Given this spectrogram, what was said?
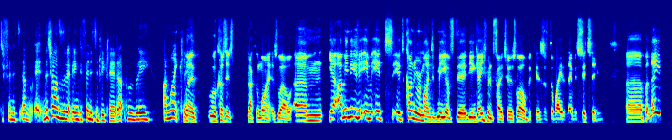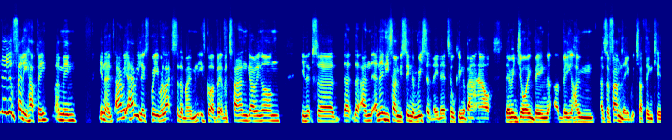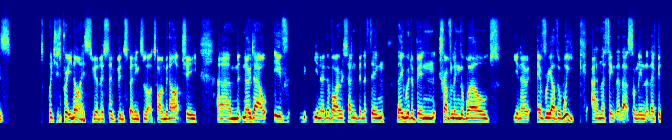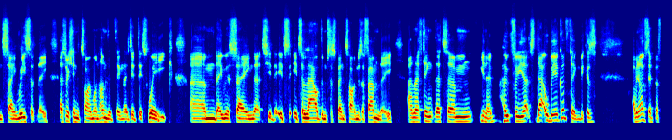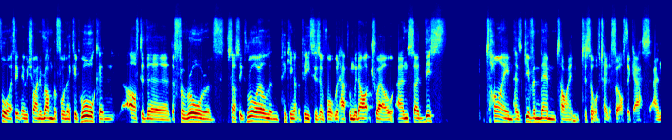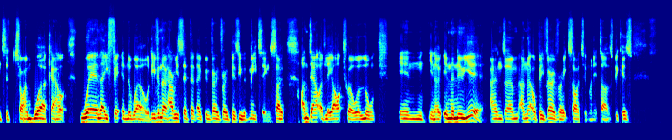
definitive. Um, the chances of it being definitively cleared up probably unlikely. Well, because it's black and white as well. Um, yeah, I mean, it, it, it's it kind of reminded me of the the engagement photo as well because of the way that they were sitting. Uh, but they they look fairly happy. I mean, you know, Harry, Harry looks pretty relaxed at the moment. He's got a bit of a tan going on. He looks, uh, th- th- and, and anytime you've seen them recently, they're talking about how they're enjoying being uh, being home as a family, which I think is which is pretty nice. To be honest, they've been spending a lot of time with Archie. Um, no doubt, if you know the virus hadn't been a thing, they would have been traveling the world you know every other week and i think that that's something that they've been saying recently especially in the time 100 thing they did this week um, they were saying that it's it's allowed them to spend time as a family and i think that um, you know hopefully that's that will be a good thing because i mean i've said before i think they were trying to run before they could walk and after the the furore of sussex royal and picking up the pieces of what would happen with Archewell, and so this time has given them time to sort of take the foot off the gas and to try and work out where they fit in the world. Even though Harry said that they've been very, very busy with meetings, so undoubtedly Archewell will launch in you know in the new year, and um, and that will be very, very exciting when it does because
